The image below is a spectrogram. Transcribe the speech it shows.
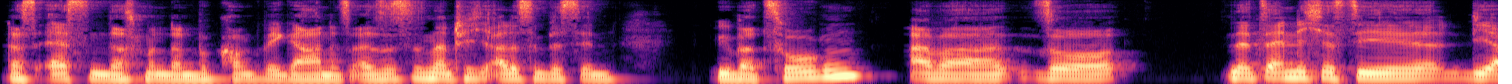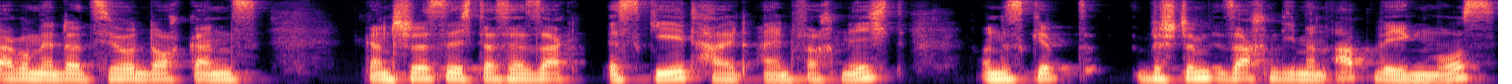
das Essen, das man dann bekommt, vegan ist. Also es ist natürlich alles ein bisschen überzogen, aber so letztendlich ist die, die Argumentation doch ganz, ganz schlüssig, dass er sagt, es geht halt einfach nicht. Und es gibt bestimmte Sachen, die man abwägen muss.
